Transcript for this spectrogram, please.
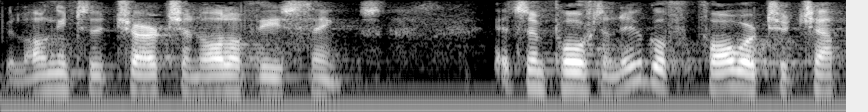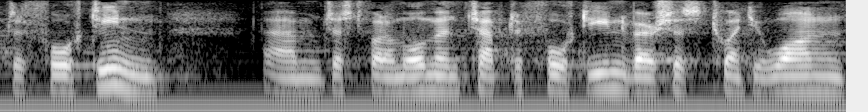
belonging to the church and all of these things. It's important. If you go forward to chapter 14 um, just for a moment, chapter 14, verses 21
